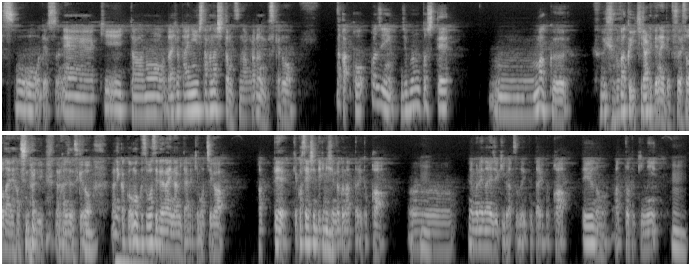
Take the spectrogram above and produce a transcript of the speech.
そうですね。キータの代表退任した話ともつながるんですけど、なんかこう、個人、自分として、うーん、うまく、うまく生きられてないというとすごい壮大な話になるなる感じですけど、何かこううまく過ごせてないなみたいな気持ちがあって、結構精神的にしんどくなったりとか、うーん、眠れない時期が続いてたりとか、っていうのもあった時に、うん。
